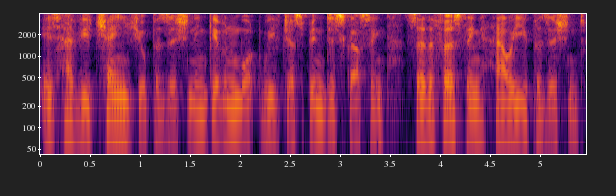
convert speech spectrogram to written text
is have you changed your positioning given what we've just been discussing? So, the first thing, how are you positioned?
